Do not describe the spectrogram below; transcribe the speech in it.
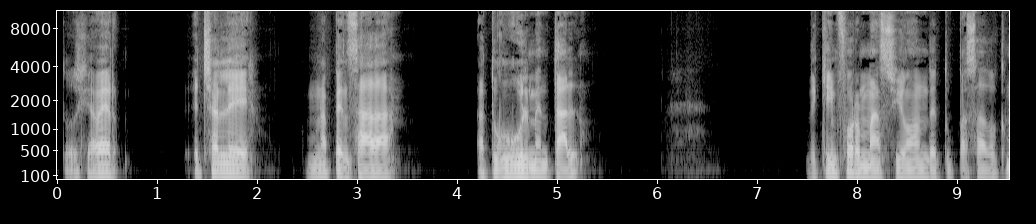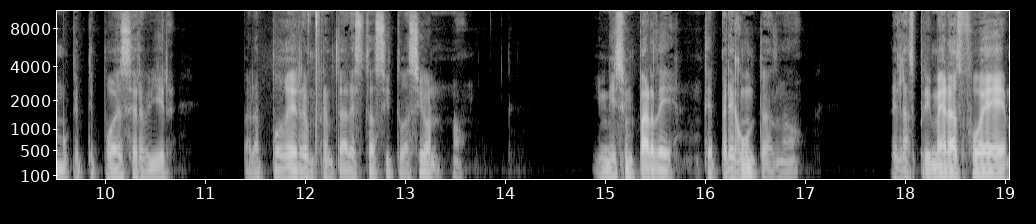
Entonces dije, a ver, échale una pensada a tu Google mental de qué información de tu pasado como que te puede servir para poder enfrentar esta situación, ¿no? Y me hice un par de, preguntas, ¿no? De las primeras fue,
